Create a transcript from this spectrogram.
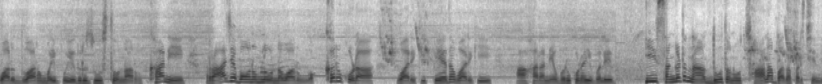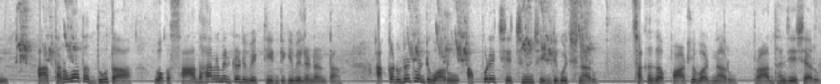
వారు ద్వారం వైపు ఎదురు చూస్తూ ఉన్నారు. కానీ రాజభవనంలో ఉన్నవారు ఒక్కరు కూడా వారికి పేదవారికి ఆహారాన్ని ఎవరు కూడా ఇవ్వలేదు. ఈ సంఘటన దూతను చాలా బాధపరిచింది. ఆ తర్వాత దూత ఒక సాధారణమైనటువంటి వ్యక్తి ఇంటికి వెళ్ళాడంట. అక్కడ ఉన్నటువంటి వారు అప్పుడే చర్చి నుంచి ఇంటికి వచ్చినారు. చక్కగా పాటలు పాడినారు ప్రార్థన చేశారు.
